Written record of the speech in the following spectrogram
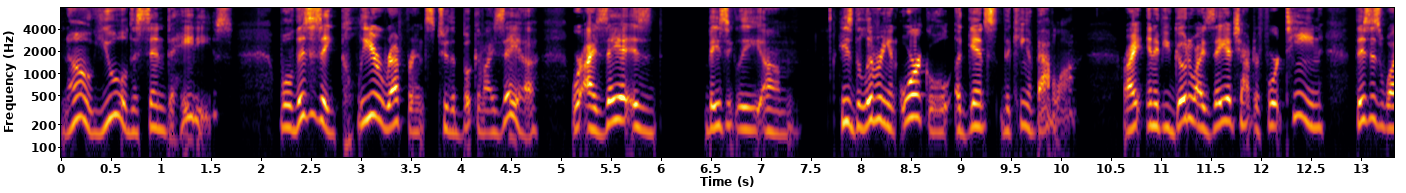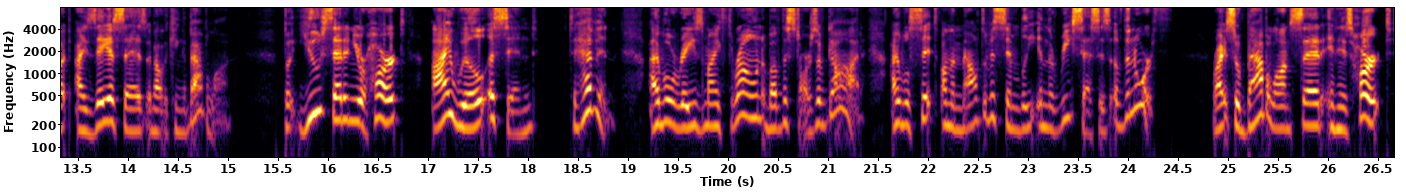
No, you will descend to Hades. Well, this is a clear reference to the book of Isaiah, where Isaiah is basically um, he's delivering an oracle against the king of Babylon, right? And if you go to Isaiah chapter 14, this is what Isaiah says about the king of Babylon. But you said in your heart, I will ascend to heaven. I will raise my throne above the stars of God. I will sit on the mount of assembly in the recesses of the north. Right? So Babylon said in his heart,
